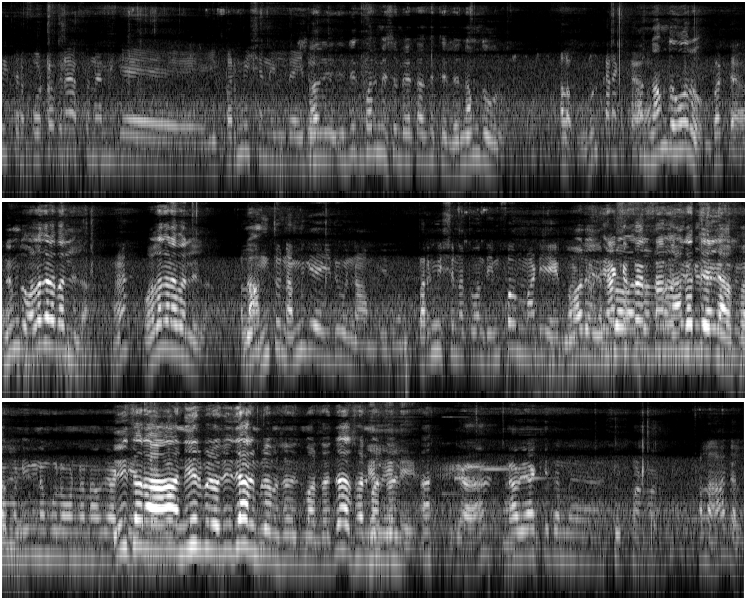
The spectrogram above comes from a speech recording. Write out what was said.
ಈ ಥರ ಫೋಟೋಗ್ರಾಫ್ ನಮಗೆ ಈ ಪರ್ಮಿಷನ್ ಇಲ್ಲದೆ ಇದು ಇದಕ್ಕೆ ಪರ್ಮಿಷನ್ ಬೇಕಾಗುತ್ತಿಲ್ಲ ನಮ್ದು ಊರು. ಅಲ್ಲ ಊರು ಕರೆಕ್ಟ್ ನಮ್ದು ಊರು. ಬಟ್ ನಿಮ್ದು ಒಳಗಡೆ ಬರಲಿಲ್ಲ? ಒಳಗಡೆ ಬರಲಿಲ್ಲ. ಅಲ್ಲ ಅಂತೂ ನಮಗೆ ಇದು ನಮ್ ಇದು ಒಂದು ಪರ್ಮಿಷನ್ ಅಥವಾ ಒಂದು ಇನ್ಫಾರ್ಮ್ ಮಾಡಿ ಯಾಕೆ ಸರ್ ಒಂದು ಅಗತ್ಯ ಇಲ್ಲ ಸಾರ್ವಜನಿಕ ನಮ್ಮ ನೀರಿನ ಮೂಲವನ್ನು ನಾವು ಈ ತರ ನೀರು ಬಿಡೋದು ಇದ್ಯಾರು ಇದು ಮಾಡ್ತಾ ಇದ್ದಾರೆ ಸರ್ ಇಲ್ಲಿ. ಈಗ ನಾವು ಯಾಕೆ ಇದನ್ನ ಶೂಟ್ ಮಾಡಬಾರ್ದು? ಅಲ್ಲ ಆಗಲ್ಲ.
